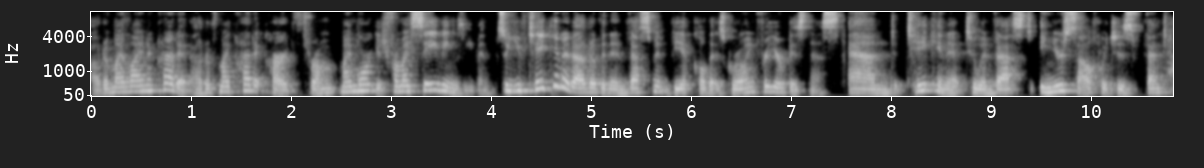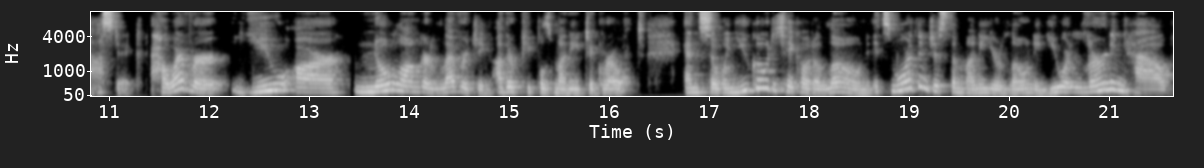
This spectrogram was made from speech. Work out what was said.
out of my line of credit, out of my credit card, from my mortgage, from my savings even. So you've taken it out of an investment vehicle that's growing for your business and taken it to invest in yourself, which is fantastic. However, you are no longer leveraging other people's money to grow it. And so when you go to take out a loan, it's more than just the money you're loaning. You are learning how,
